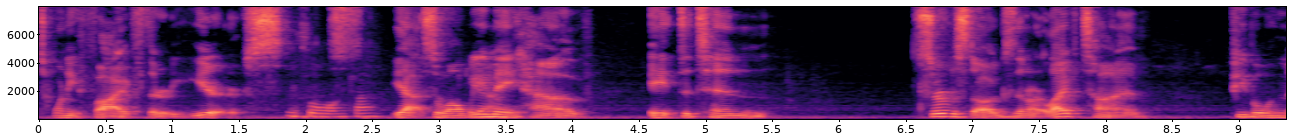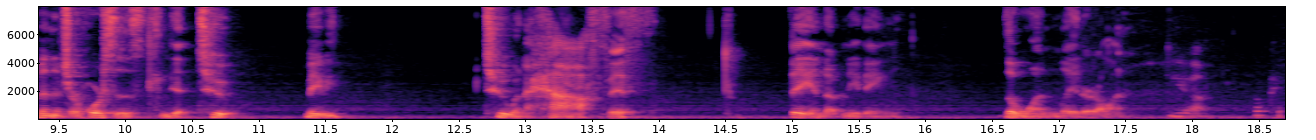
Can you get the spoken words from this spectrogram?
25 30 years It's a long time. yeah so while we Yeah. may have 8 to 10 service dogs in our lifetime people with miniature horses can get two maybe two and a half if they end up needing the one later on Yeah. Okay.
